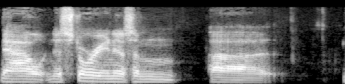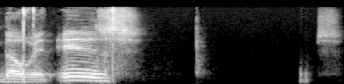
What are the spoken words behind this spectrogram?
Now, Nestorianism, uh, though it is, oops,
